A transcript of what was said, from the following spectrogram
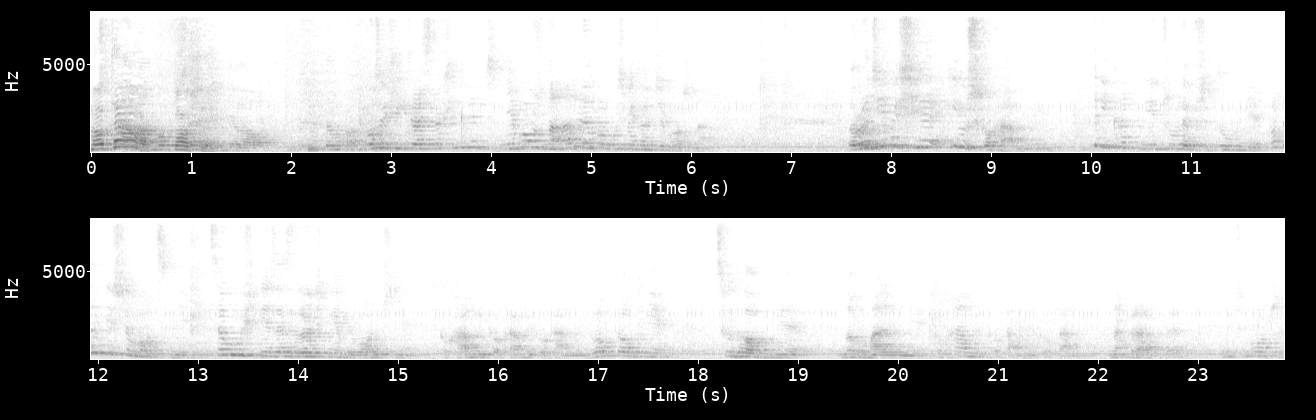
No tak, proszę. To może chikrać to się nie, nie można, ale uśmiechnąć się można. Rodzimy się i już kochamy. Delikatnie, czule, przytulnie, potem jeszcze mocniej, całuśnie, zazdrośnie, wyłącznie. Kochamy, kochamy, kochamy, gwałtownie, cudownie, normalnie. Kochamy, kochamy, kochamy. Naprawdę, być może.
